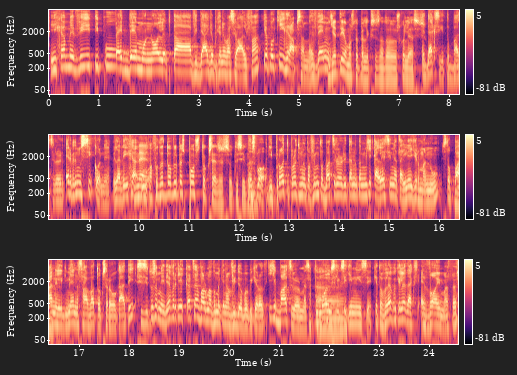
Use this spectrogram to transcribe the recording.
Είχαμε δει τύπου πέντε μονόλεπτα βιντεάκια που είχε ανεβάσει ο Α και από εκεί γράψαμε. Δεν. Γιατί όμως το επέλεξες να το σχολιάσεις; Εντάξει, για τον Bachelor. Ε, ρε παιδί μου, σήκωνε. Δηλαδή είχα. Ναι, αφού δεν το βλέπεις, πώς το ξέρεις ότι Θα σήκωνε. σου πω, η πρώτη πρώτη μου επαφή με τον Bachelor ήταν όταν με είχε καλέσει η Ναταλία Γερμανού στο Ναι. πάνελ εκεί μια ένα Σάββατο, ξέρω εγώ κάτι. Συζητούσαμε για διάφορα και λέει κάτσε να βάλουμε να δούμε και ένα βίντεο από επικαιρότητα. Και είχε Bachelor μέσα που μόλις είχε ξεκινήσει. Και το βλέπω και λέω εντάξει, εδώ είμαστε.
